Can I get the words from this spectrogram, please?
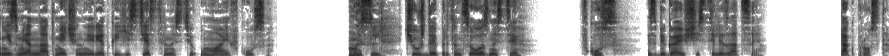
неизменно отмеченные редкой естественностью ума и вкуса. Мысль, чуждая претенциозности, вкус, избегающий стилизации. Так просто.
